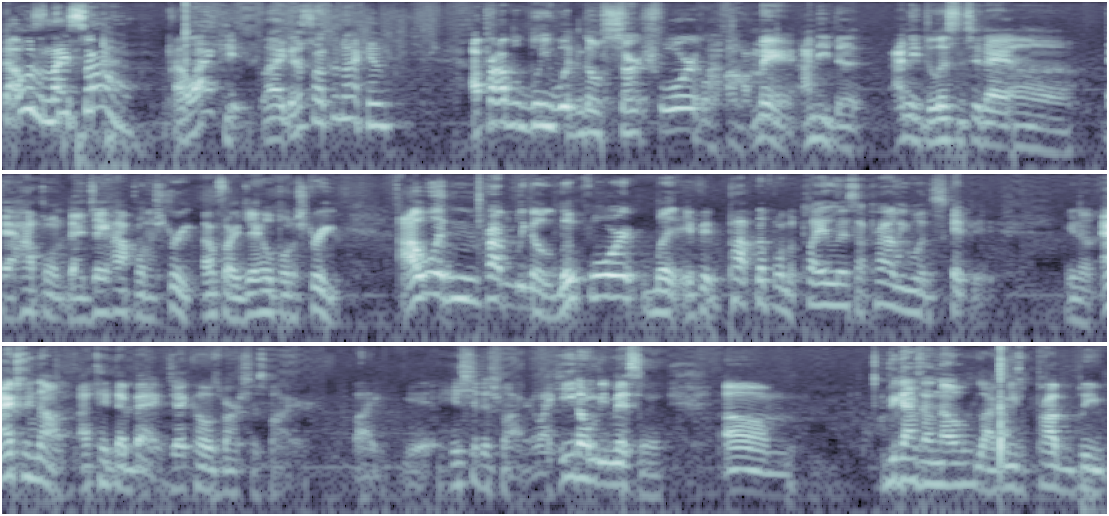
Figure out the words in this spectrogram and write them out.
that was a nice song. I like it. Like that's something I can I probably wouldn't go search for it. Like, oh man, I need to I need to listen to that uh that hop on that J Hop on the street. I'm sorry, J Hope on the street. I wouldn't probably go look for it, but if it popped up on the playlist, I probably wouldn't skip it. You know, actually no, I take that back. J Cole's verse is fire. Like, yeah, his shit is fire. Like he don't be missing. Um, if you guys don't know, like he's probably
